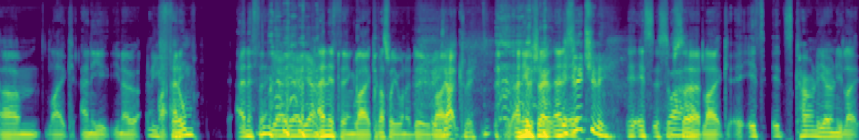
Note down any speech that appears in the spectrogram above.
um, like any, you know, Any uh, film? anything, yeah, yeah, yeah. anything. Like that's what you want to do. Like, exactly. and he was showing, and it's it- literally. it- it's it's Wow. absurd. Like it- it's it's currently only like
